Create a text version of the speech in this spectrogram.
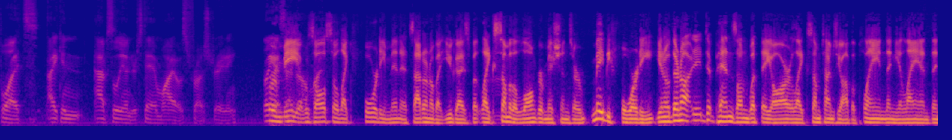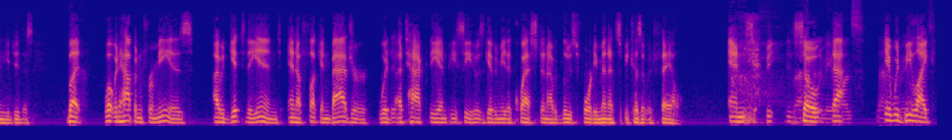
but I can absolutely understand why it was frustrating. Like For said, me, it was my- also like 40 minutes. I don't know about you guys, but like some of the longer missions are maybe 40. You know, they're not, it depends on what they are. Like sometimes you have a plane, then you land, then you do this. But what would happen for me is I would get to the end and a fucking badger would attack the NPC who was giving me the quest and I would lose 40 minutes because it would fail. And so, That so happened to me that. That it would be once. like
